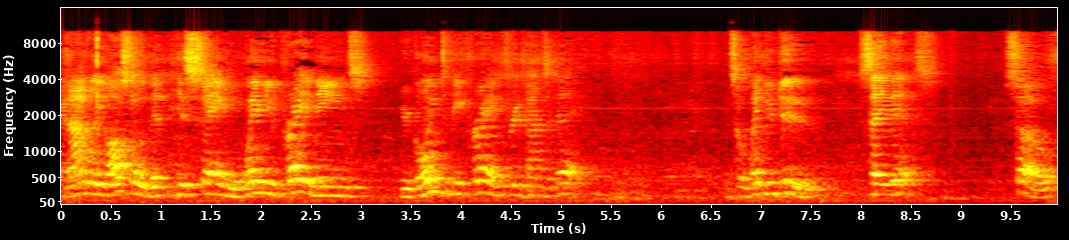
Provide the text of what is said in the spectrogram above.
and I believe also that his saying, when you pray, means you're going to be praying three times a day. And so when you do, say this. So,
